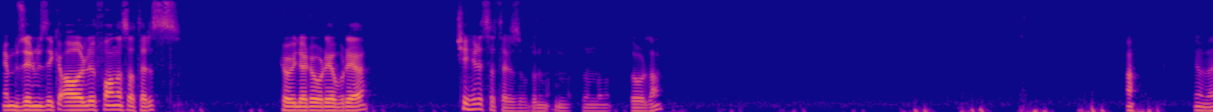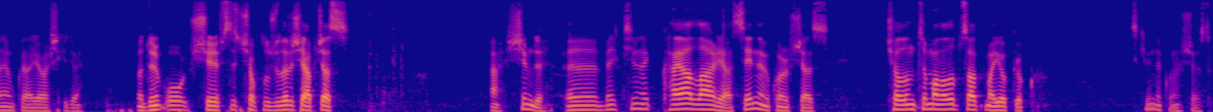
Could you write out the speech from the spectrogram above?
Hem üzerimizdeki ağırlığı falan da satarız. Köyleri oraya buraya. Şehre satarız bu durum- bu durumdan doğrudan. Hah. Bu kadar yavaş gidiyor? Dönüp o şerefsiz çapulcuları şey yapacağız. Ha şimdi. Ee, belki şimdi kayalar ya. Seninle mi konuşacağız? Çalıntı mal alıp satma. Yok yok. Biz kiminle konuşacağız?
